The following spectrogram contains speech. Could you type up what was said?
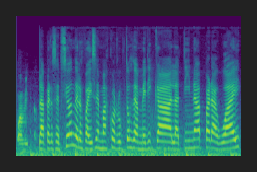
Juan Vital. La percepción de los países más corruptos de América Latina, Paraguay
